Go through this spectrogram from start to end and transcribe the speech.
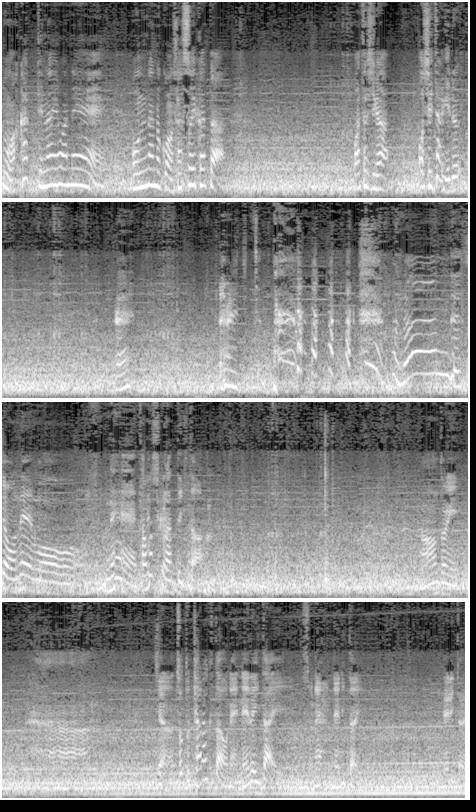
もう分かってないわね。女の子の誘い方。私が教えてあげる。え？なんでしょうねもう。ねえ楽しくなってきた。あ本当に。じゃあちょっとキャラクターをね練りたいですよね。練りたい。練りたい、え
